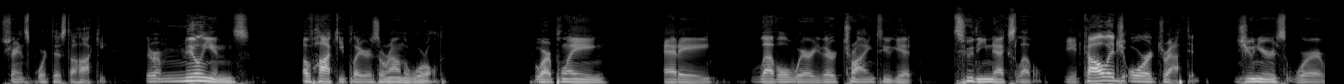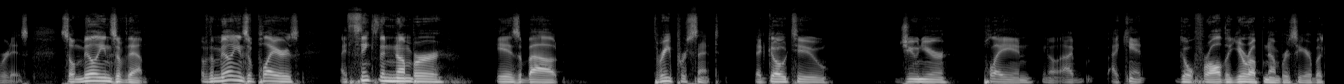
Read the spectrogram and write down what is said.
transport this to hockey. There are millions of hockey players around the world who are playing at a level where they're trying to get to the next level, be it college or drafted, juniors, wherever it is. So millions of them. Of the millions of players, I think the number is about 3% that go to junior play in, you know, I I can't go for all the Europe numbers here, but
